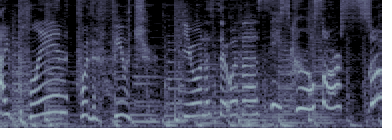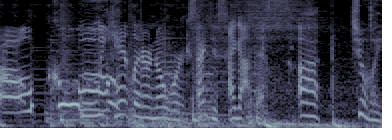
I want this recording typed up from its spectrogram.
I plan for the future. you want to sit with us? These girls are so cool. We can't let her know we're excited. I got this. Uh, Joy,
